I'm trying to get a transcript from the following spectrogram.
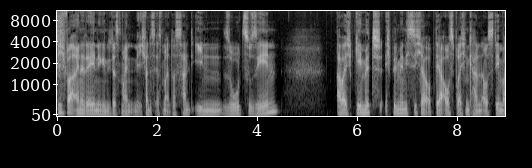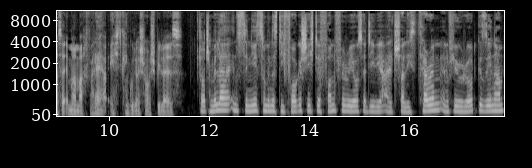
Ich war einer derjenigen, die das meinten. Ich fand es erstmal interessant, ihn so zu sehen. Aber ich gehe mit. Ich bin mir nicht sicher, ob der ausbrechen kann aus dem, was er immer macht, weil er ja echt kein guter Schauspieler ist. George Miller inszeniert zumindest die Vorgeschichte von Furiosa, die wir als Charlize Theron in Fury Road gesehen haben.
